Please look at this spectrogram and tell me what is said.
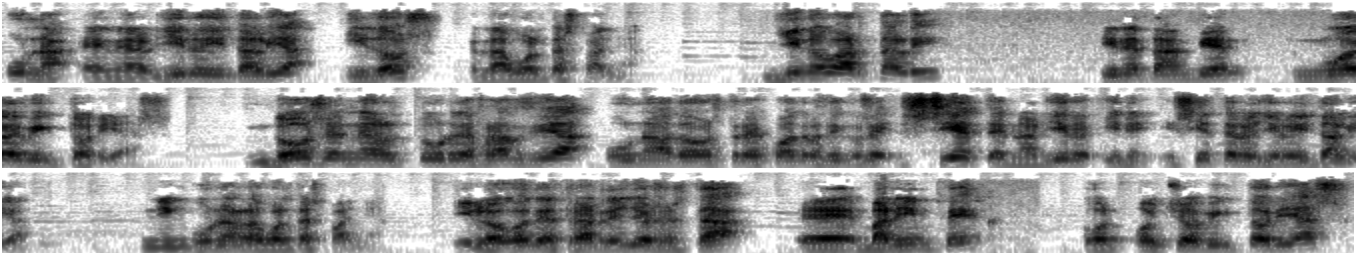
una en el Giro de Italia y dos en la Vuelta a España. Gino Bartali tiene también nueve victorias. Dos en el Tour de Francia, una, dos, tres, cuatro, cinco, seis, siete en el Giro y, siete en el Giro de Italia. Ninguna en la Vuelta a España. Y luego detrás de ellos está eh, Van Impe con ocho victorias,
